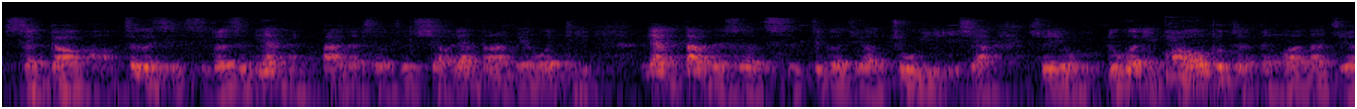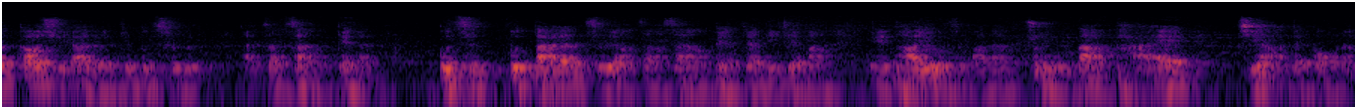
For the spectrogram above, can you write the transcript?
升高啊。这个是指的是量很大的时候，是小量当然没有问题，量大的时候吃这个就要注意一下。所以有如果你把握不准的话，那只要高血压的人就不吃啊，这样三合片的。不吃不大量吃两张三合片，这样理解吗？因为它有什么呢？储钠排钾的功能。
